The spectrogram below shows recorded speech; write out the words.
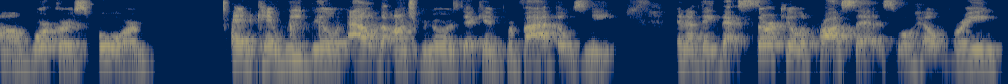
uh, workers for? And can we build out the entrepreneurs that can provide those needs? And i think that circular process will help bring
